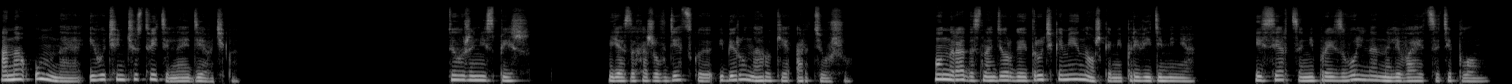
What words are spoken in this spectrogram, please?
Она умная и очень чувствительная девочка. «Ты уже не спишь?» Я захожу в детскую и беру на руки Артюшу. Он радостно дергает ручками и ножками при виде меня, и сердце непроизвольно наливается теплом.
